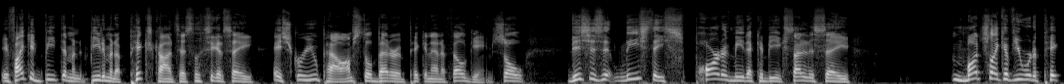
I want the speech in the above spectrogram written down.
If I could beat them and beat him in a picks contest, at least I could say, "Hey, screw you, pal. I'm still better at picking NFL games." So this is at least a part of me that could be excited to say, much like if you were to pick,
